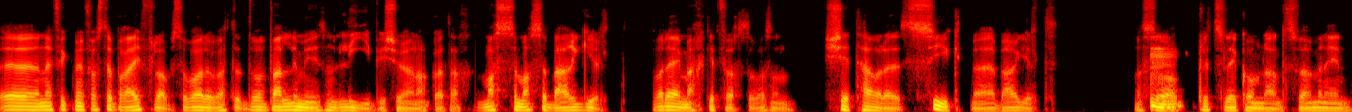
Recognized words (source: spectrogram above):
eh, når jeg fikk min første breiflabb, så var det, vet du, det var veldig mye sånn liv i sjøen akkurat der. Masse, masse berggylt. Det var det jeg merket først. Det var sånn, shit, her var det sykt med berggylt. Og så Mm. plutselig kom den svømmende inn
